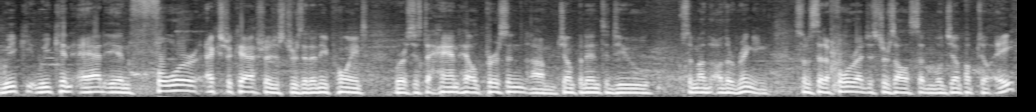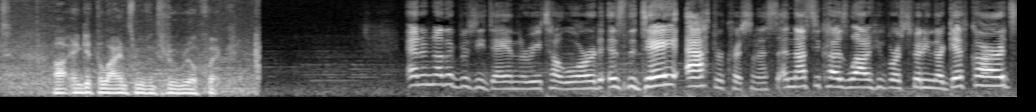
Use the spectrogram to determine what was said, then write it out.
We, we can add in four extra cash registers at any point where it's just a handheld person um, jumping in to do some other, other ringing. So instead of four registers, all of a sudden we'll jump up till eight uh, and get the lines moving through real quick. And another busy day in the retail world is the day after Christmas, and that's because a lot of people are spending their gift cards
